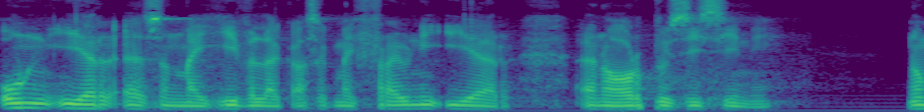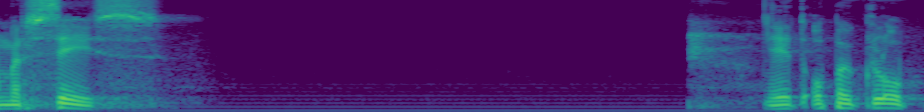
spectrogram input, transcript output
oneer is in my huwelik as ek my vrou nie eer in haar posisie nie. Nommer 6 Jy het ophou klop.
